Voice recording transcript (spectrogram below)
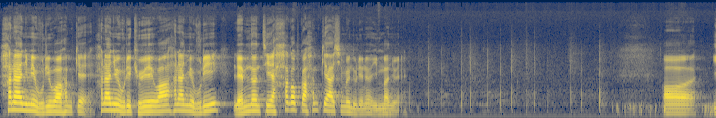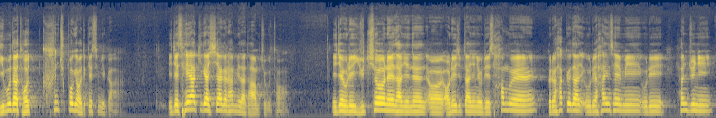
하나님이 우리와 함께 하나님이 우리 교회와 하나님이 우리 렘넌트의 학업과 함께 하심을 누리는 임마누엘. 어, 이보다 더 큰 축복이 어디 있겠습니까? 이제 새 학기가 시작을 합니다. 다음 주부터. 이제 우리 유치원에 다니는 어, 어린이집 다니는 우리 사무엘 그리고 학교 다 우리 한샘이 우리 현준이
